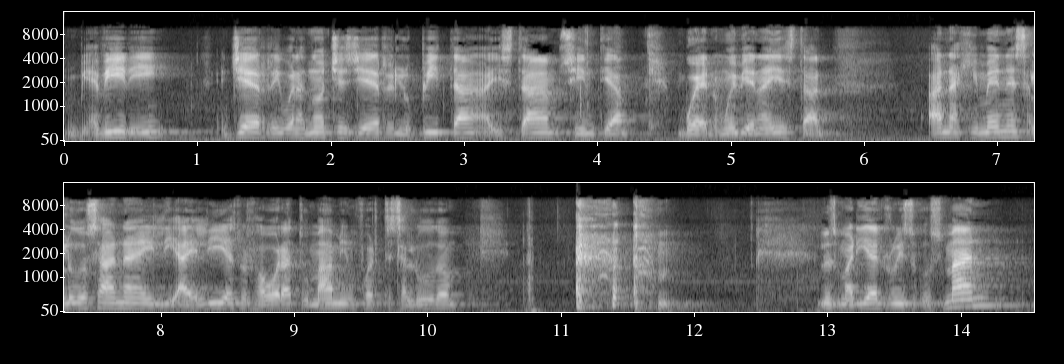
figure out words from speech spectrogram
Viri, Jerry, buenas noches Jerry, Lupita, ahí está, Cintia, bueno, muy bien, ahí están. Ana Jiménez, saludos Ana, a Elías, por favor, a tu mami, un fuerte saludo. Luz María Ruiz Guzmán,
